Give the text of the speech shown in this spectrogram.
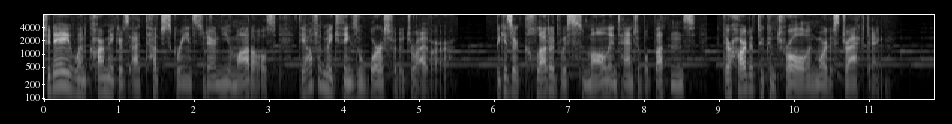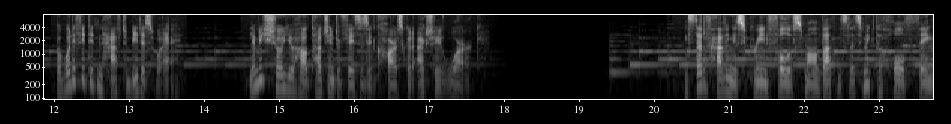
Today, when car makers add touchscreens to their new models, they often make things worse for the driver. Because they're cluttered with small, intangible buttons, they're harder to control and more distracting. But what if it didn't have to be this way? Let me show you how touch interfaces in cars could actually work. Instead of having a screen full of small buttons, let's make the whole thing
